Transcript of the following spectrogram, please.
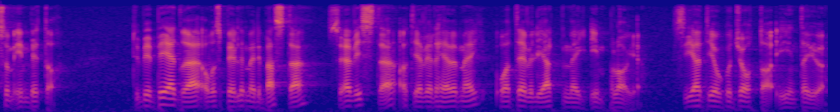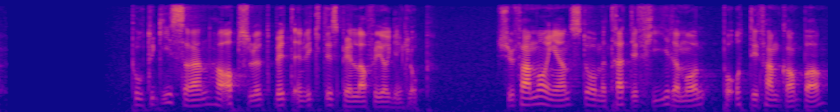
som innbytter. Du blir bedre av å spille med de beste, så jeg visste at jeg ville heve meg, og at det ville hjelpe meg inn på laget, sier Diogo Jota i intervjuet. Portugiseren har absolutt blitt en viktig spiller for Jørgen Klopp. 25-åringen står med 34 mål på 85 kamper,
